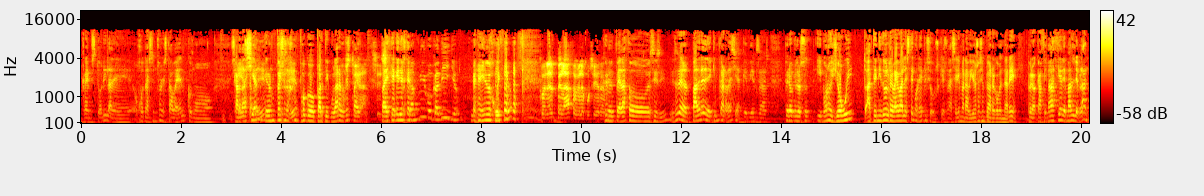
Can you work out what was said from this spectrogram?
Crime Story, la de J. Simpson, estaba él como Sí, Kardashian, que era un personaje Sí, sí. un poco particular, a veces Hostia, parecía que dijeran mi bocadillo en el juicio. Con el pelazo que le pusieron. Con el pelazo, sí, sí. Ese era el padre de Kim Kardashian, ¿qué piensas? Pero que los. Y bueno, y Joey ha tenido el revival este con Episodes, que es una serie maravillosa, siempre la recomendaré. Pero que al final hacía de mal de Blanc,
